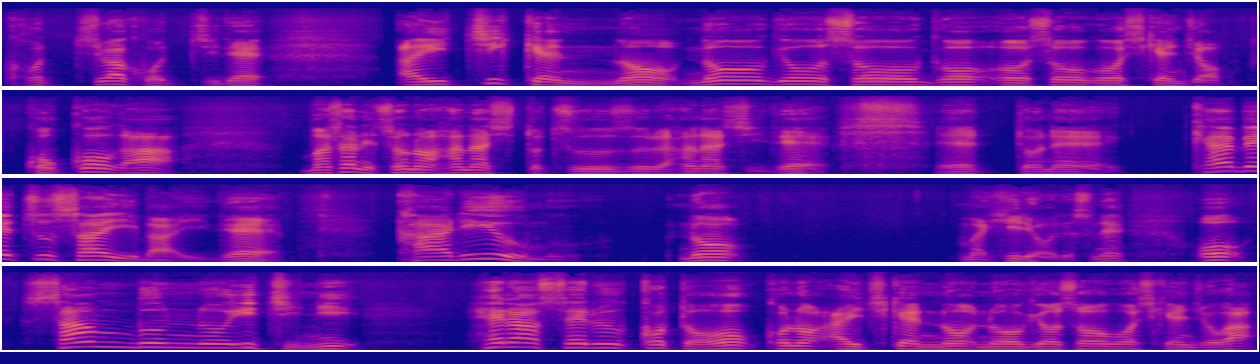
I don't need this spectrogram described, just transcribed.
こっちはこっちで愛知県の農業総合総合試験場ここがまさにその話と通ずる話でえっとねキャベツ栽培でカリウムの、まあ、肥料ですねを3分の1に減らせることをこの愛知県の農業総合試験所が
